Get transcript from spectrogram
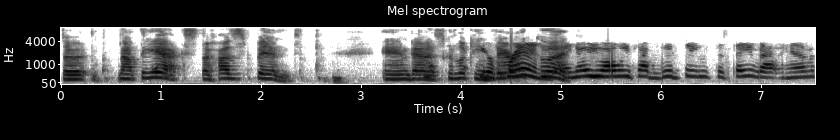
the not the ex, the husband, and uh, it's looking Your very friend. good. I know you always have good things to say about him.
